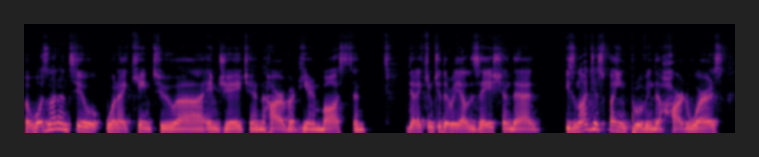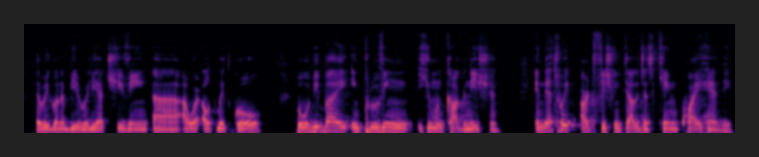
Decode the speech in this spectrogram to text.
But it was not until when I came to uh, MGH and Harvard here in Boston that I came to the realization that it's not just by improving the hardwares that we're going to be really achieving uh, our ultimate goal, but will be by improving human cognition. And that's why artificial intelligence came quite handy.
